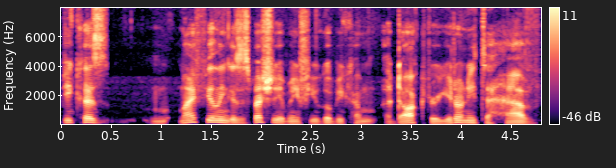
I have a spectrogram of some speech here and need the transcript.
because my feeling is, especially, I mean, if you go become a doctor, you don't need to have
